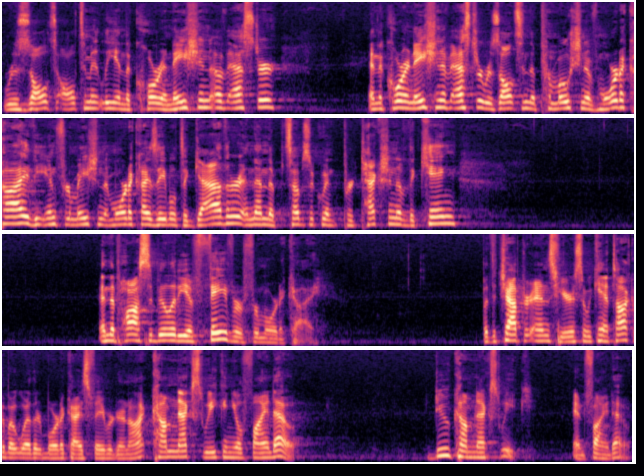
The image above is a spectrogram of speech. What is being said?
results ultimately in the coronation of Esther. And the coronation of Esther results in the promotion of Mordecai, the information that Mordecai is able to gather, and then the subsequent protection of the king and the possibility of favor for Mordecai. But the chapter ends here, so we can't talk about whether Mordecai is favored or not. Come next week and you'll find out. Do come next week and find out.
